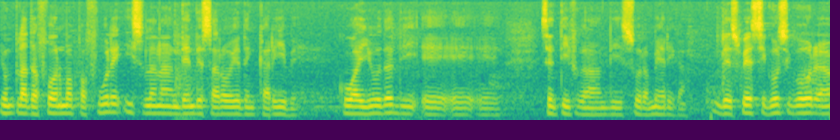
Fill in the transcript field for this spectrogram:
e uma plataforma para full isla dentro do desenvolvimento do Caribe com a ajuda de eh, eh, eh de Sudamérica. Depois, seguro, seguro, a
